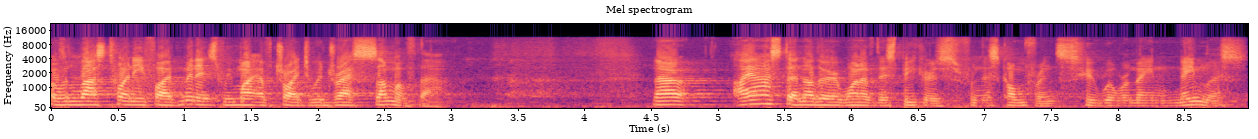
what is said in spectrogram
over the last 25 minutes, we might have tried to address some of that. Now, I asked another one of the speakers from this conference, who will remain nameless,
